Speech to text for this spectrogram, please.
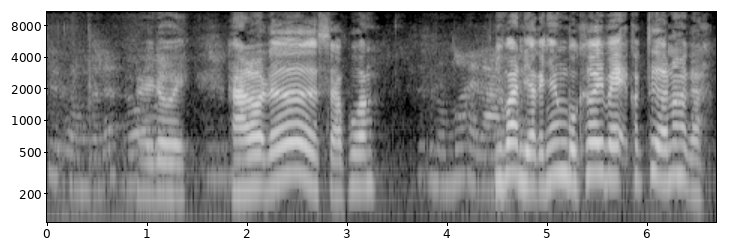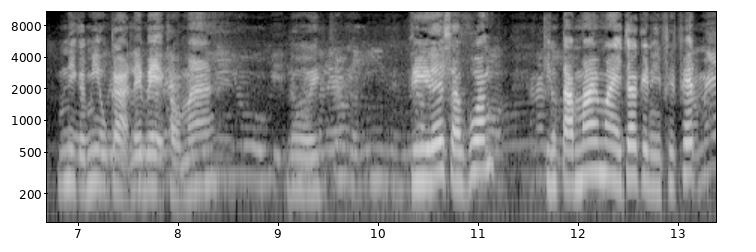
ชื่อขนมกันเด้อโดยโดยหาเราะเด้อสาวพวง ชื่อขนมเมื่อไหร่ล่ะอยู่บ้านเดียวกันยังบ่เคยแวะคักเทื่อเนาะค่ะมื้อนี้ก็มีโอกาสได้แวะเข้ามา โดยดีเลยสาวพวง กินตามไม้ใหม่เจ้ากินนี่เผ็ดแม่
